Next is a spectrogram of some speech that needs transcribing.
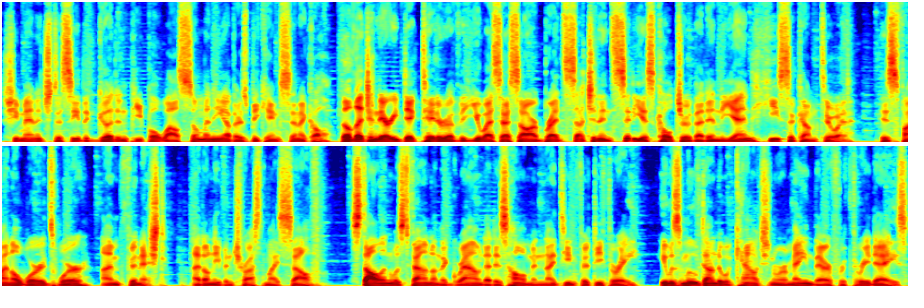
she managed to see the good in people while so many others became cynical. The legendary dictator of the USSR bred such an insidious culture that in the end, he succumbed to it. His final words were, I'm finished. I don't even trust myself. Stalin was found on the ground at his home in 1953. He was moved onto a couch and remained there for three days.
